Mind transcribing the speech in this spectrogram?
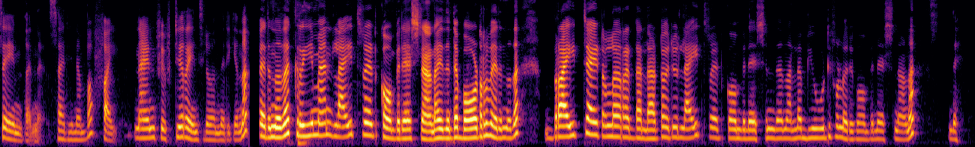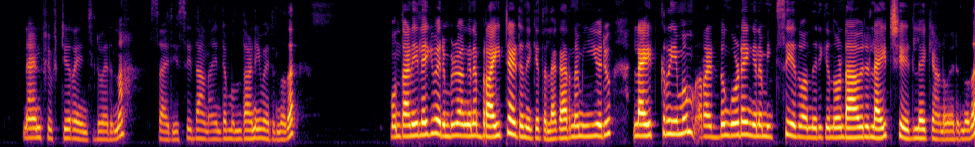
സെയിം തന്നെ. Sari number five nine fifty റേഞ്ചിൽ വന്നിരിക്കുന്ന വരുന്നത് cream and light red combination ആണ്. ഇതിന്റെ ബോർഡർ വരുന്നത് ബ്രൈറ്റ് ആയിട്ടുള്ള റെഡ് അല്ലാട്ടോ ഒരു ലൈറ്റ് റെഡ് കോമ്പിനേഷന്റെ നല്ല ബ്യൂട്ടിഫുൾ ഒരു കോമ്പിനേഷനാണ് ഇതേ നയൻ ഫിഫ്റ്റി റേഞ്ചിൽ വരുന്ന സാരീസ് ഇതാണ്. അതിന്റെ മുന്താണി വരുന്നത്. മുന്താണിയിലേക്ക് വരുമ്പോഴും അങ്ങനെ ബ്രൈറ്റ് ആയിട്ട് നിൽക്കത്തില്ല. കാരണം ഈ ഒരു ലൈറ്റ് ക്രീമും റെഡും കൂടെ ഇങ്ങനെ മിക്സ് ചെയ്ത് വന്നിരിക്കുന്നതുകൊണ്ട് ആ ഒരു ലൈറ്റ് ഷെയ്ഡിലേക്കാണ് വരുന്നത്.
